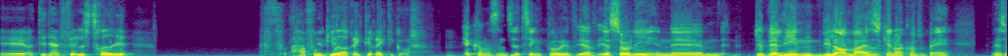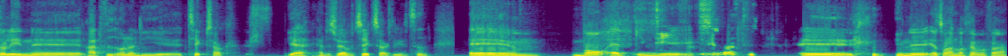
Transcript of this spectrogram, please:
Øh, og det der fælles tredje har fungeret ja. rigtig, rigtig godt. Jeg kommer sådan til at tænke på, jeg, jeg, jeg så lige en, øh, det bliver lige en lille omvej, så skal jeg nok komme tilbage. Men jeg så lige en øh, ret vidunderlig øh, TikTok. Ja, jeg er desværre på TikTok lige for tiden. Øh, hvor at en, øh, øh, en øh, jeg tror han var 45,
